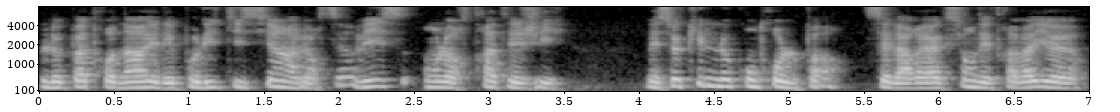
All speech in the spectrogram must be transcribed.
Le patronat et les politiciens à leur service ont leur stratégie. Mais ce qu'ils ne contrôlent pas, c'est la réaction des travailleurs.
